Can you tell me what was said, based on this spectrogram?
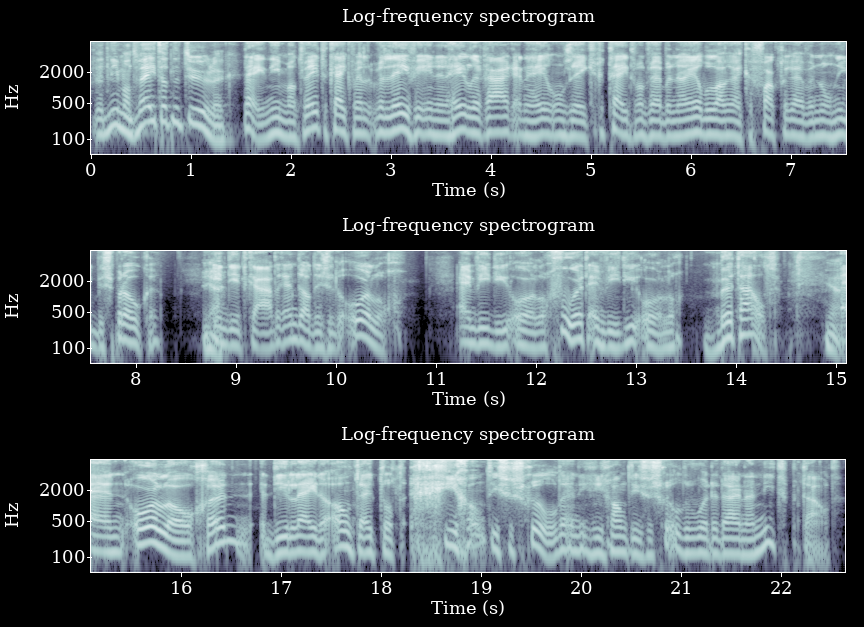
Dat niemand weet dat natuurlijk. nee, niemand weet. Kijk, we, we leven in een hele rare en een heel onzekere tijd. Want we hebben een heel belangrijke factor hebben we nog niet besproken. Ja. in dit kader. En dat is de oorlog. En wie die oorlog voert en wie die oorlog betaalt. Ja. En oorlogen die leiden altijd tot gigantische schulden. En die gigantische schulden worden daarna niet betaald.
